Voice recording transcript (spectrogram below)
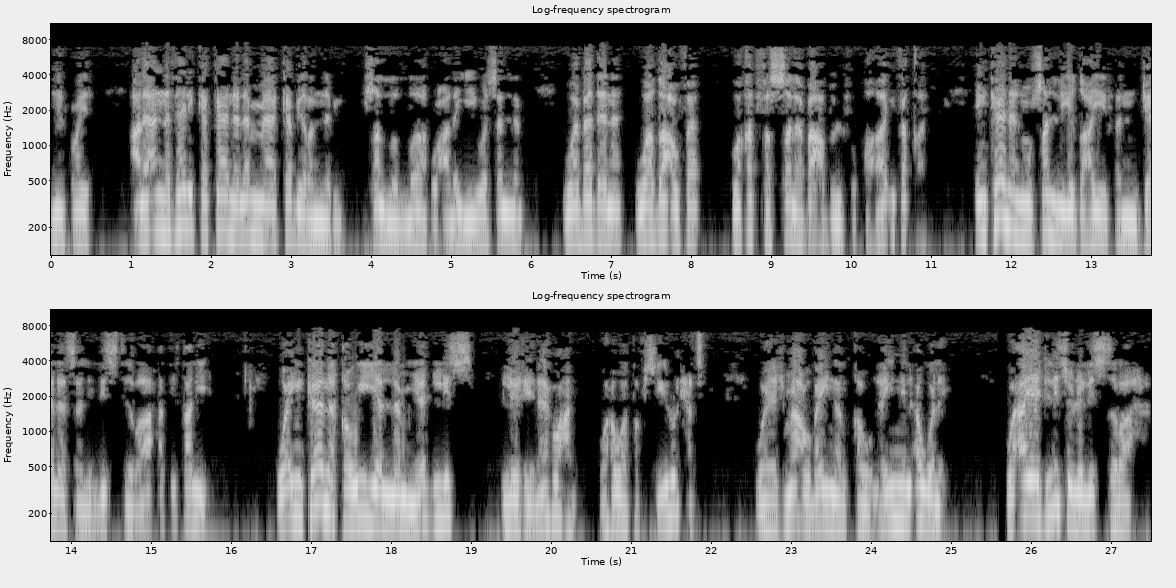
بن الحويرث على أن ذلك كان لما كبر النبي صلى الله عليه وسلم وبدن وضعف وقد فصل بعض الفقهاء فقال إن كان المصلي ضعيفا جلس للاستراحة قليلا وإن كان قويا لم يجلس لغناه عنه وهو تفصيل حسن. ويجمع بين القولين الأولين وأيجلس للاستراحة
